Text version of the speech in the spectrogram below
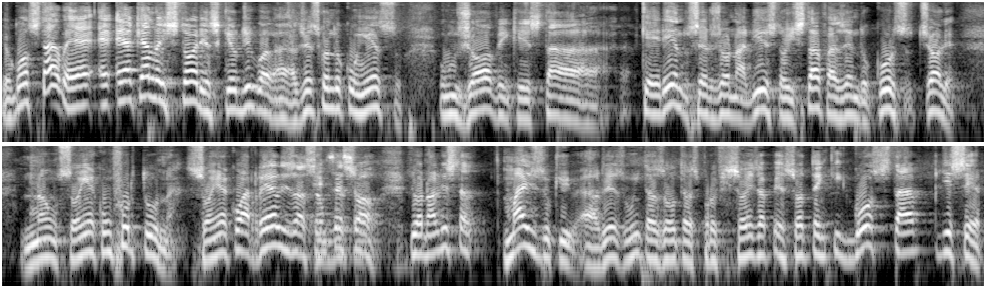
eu gostava. É, é, é, aquela história que eu digo, às vezes, quando eu conheço um jovem que está querendo ser jornalista ou está fazendo curso, diz, olha, não sonha com fortuna, sonha com a realização pessoal. Jornalista mais do que, às vezes, muitas outras profissões, a pessoa tem que gostar de ser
